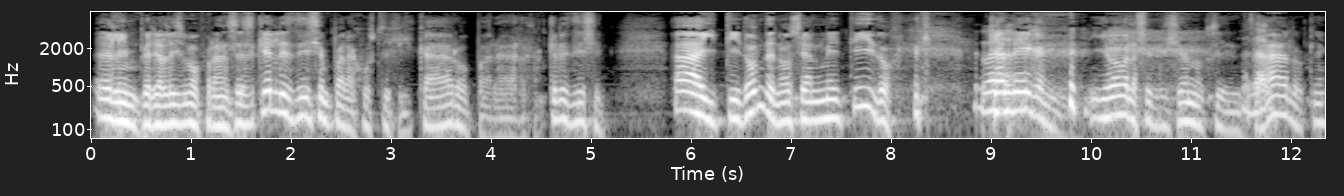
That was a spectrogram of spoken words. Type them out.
el imperialismo francés? ¿Qué les dicen para justificar o para... ¿Qué les dicen? Ay, ¿y dónde no se han metido? ¿Qué alegan? ¿Llevaba la civilización occidental o qué?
